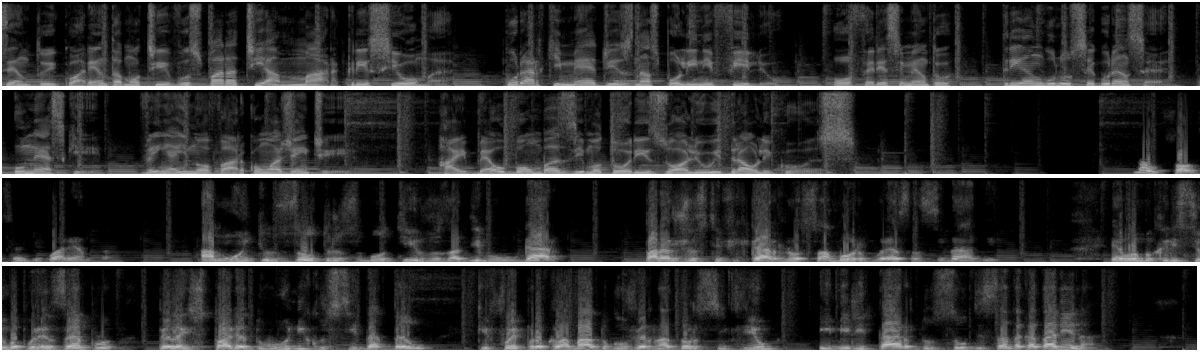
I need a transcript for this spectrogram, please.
140 motivos para te amar Criciúma. Por Arquimedes Naspolini Filho. Oferecimento Triângulo Segurança. Unesc. Venha inovar com a gente. Raibel Bombas e Motores Óleo Hidráulicos. Não só 140. Há muitos outros motivos a divulgar para justificar nosso amor por essa cidade. Eu amo Criciúma, por exemplo, pela história do único cidadão que foi proclamado governador civil e militar do sul de Santa Catarina.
